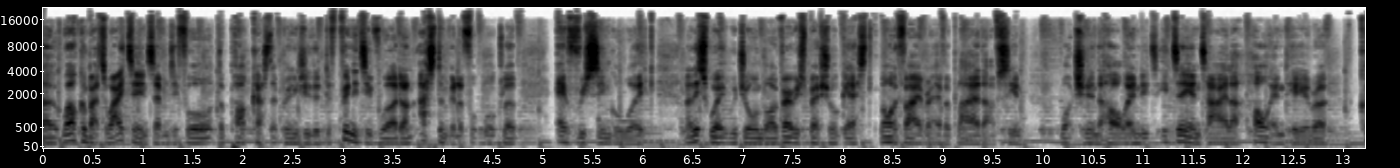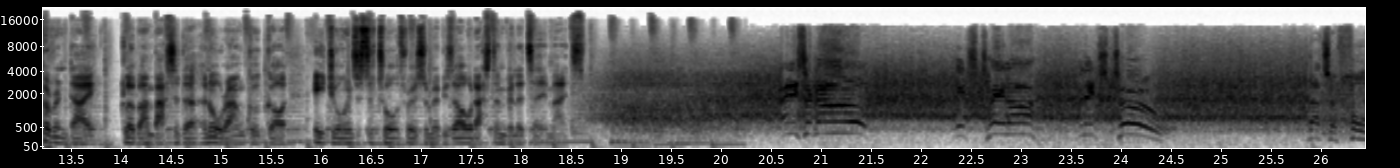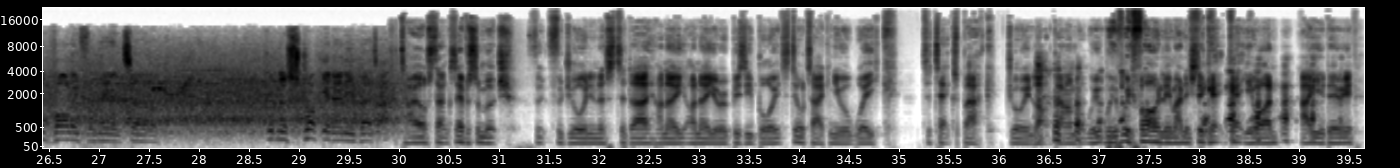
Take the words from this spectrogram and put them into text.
Hello, welcome back to 1874, the podcast that brings you the definitive word on Aston Villa Football Club every single week. Now, this week we're joined by a very special guest, my favourite ever player that I've seen watching in the Holte End. It's, it's Ian Taylor, Holte End hero, current day club ambassador, and all round good guy. He joins us to talk through some of his old Aston Villa teammates. And it's a goal! It's Taylor, and it's two! That's a full volley from Ian Taylor. Couldn't have struck it any better. Tails, thanks ever so much for, for joining us today. I know I know you're a busy boy. It's still taking you a week to text back during lockdown, but we, we, we finally managed to get, get you on. How you doing?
